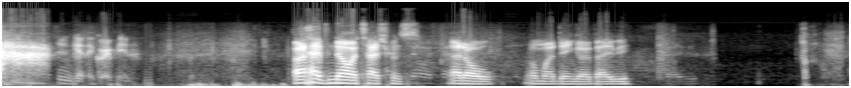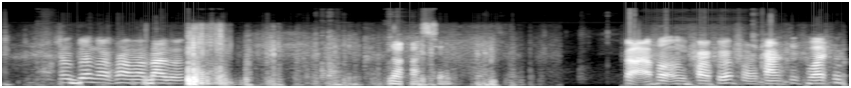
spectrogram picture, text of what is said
ah, didn't get the grip in. I have no attachments at all on my dingo baby. dingo from my baby. Nice, Tim. Right, I thought it was appropriate for the current situation.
